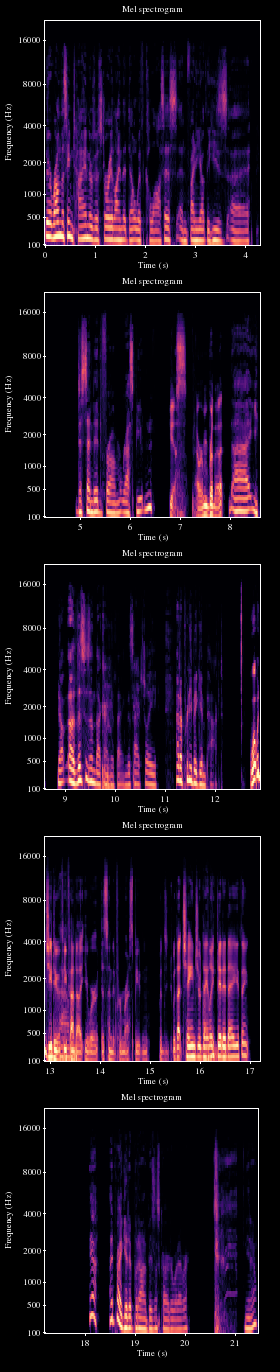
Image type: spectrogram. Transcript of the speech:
they're around the same time. There's a storyline that dealt with Colossus and finding out that he's uh, descended from Rasputin. Yes. I remember that. Uh, yeah, uh, this isn't that kind of thing. This actually had a pretty big impact. What would you do if you Um, found out you were descended from Rasputin? Would would that change your daily day to day? You think? Yeah, I'd probably get it put on a business card or whatever. you know,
